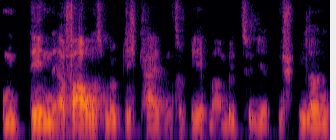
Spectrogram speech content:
um denen Erfahrungsmöglichkeiten zu geben, ambitionierten Spielern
